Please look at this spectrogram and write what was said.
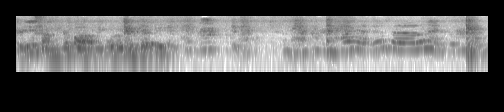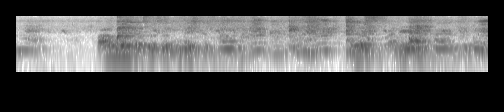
二一上去嘛，我都明白的。好像都是弄来煮汤哎。大部分都是弄来煮汤，这个四点来看怎么样？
